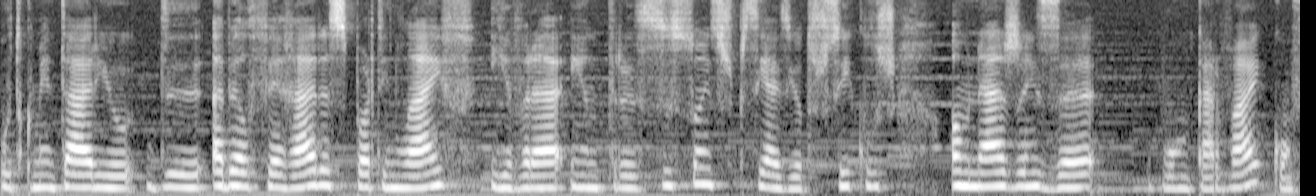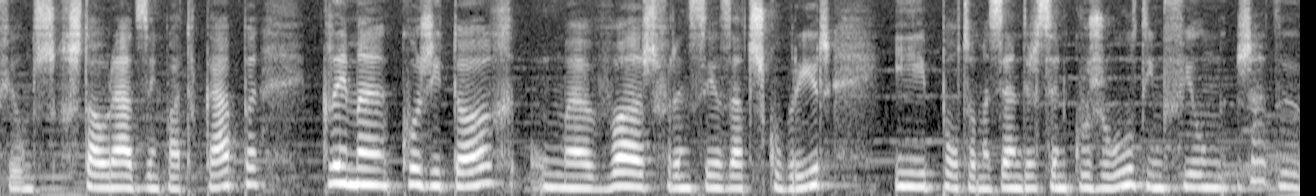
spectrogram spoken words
o documentário de Abel Ferrara, Sporting Life, e haverá, entre sessões especiais e outros ciclos, homenagens a Wong Kar-wai, com filmes restaurados em 4K, Clément Cogitor, uma voz francesa a descobrir, e Paul Thomas Anderson, cujo último filme, já de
